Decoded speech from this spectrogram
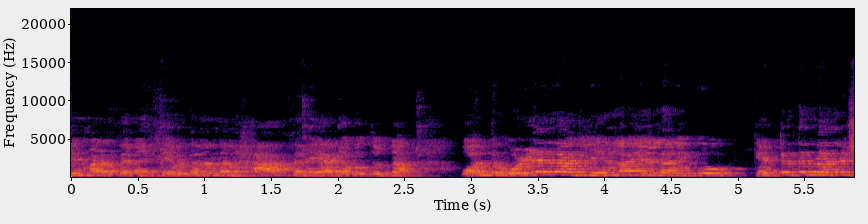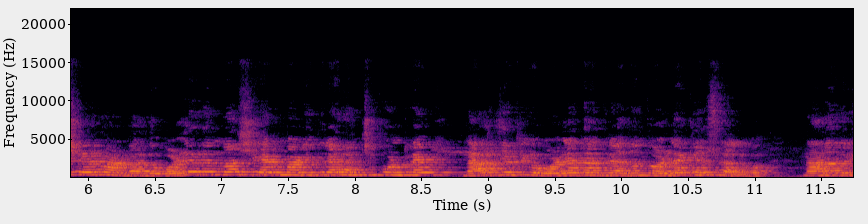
ಏನು ಮಾಡ್ತೇನೆ ಅಂತ ಹೇಳೋದನ್ನು ನಾನು ಹಾಕ್ತೇನೆ. ಯಾಕೆ ಗೊತ್ತುಂಟ? ಒಂದು ಒಳ್ಳೇದಾಗಲಿ ಅಲ್ಲ ಎಲ್ಲರಿಗೂ ಕೆಟ್ಟದನ್ನಾದರೆ ಶೇರ್ ಮಾಡಬಾರ್ದು. ಒಳ್ಳೇದನ್ನ ಶೇರ್ ಮಾಡಿದರೆ, ಹಂಚಿಕೊಂಡ್ರೆ ನಾಲ್ಕು ಜನರಿಗೆ ಒಳ್ಳೇದಾದರೆ ಅದೊಂದು ಒಳ್ಳೆ ಕೆಲಸ ಅಲ್ವಾ? ನಾನಾದರೆ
